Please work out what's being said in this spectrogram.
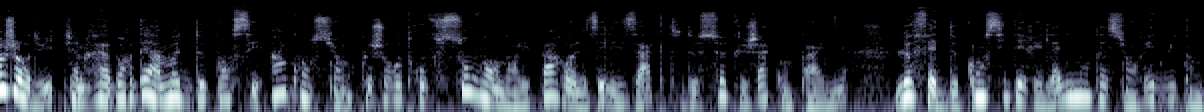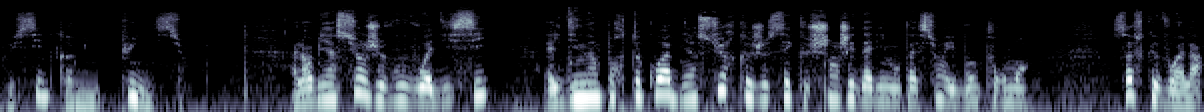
Aujourd'hui, j'aimerais aborder un mode de pensée inconscient que je retrouve souvent dans les paroles et les actes de ceux que j'accompagne, le fait de considérer l'alimentation réduite en glucides comme une punition. Alors bien sûr, je vous vois d'ici, elle dit n'importe quoi, bien sûr que je sais que changer d'alimentation est bon pour moi. Sauf que voilà,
